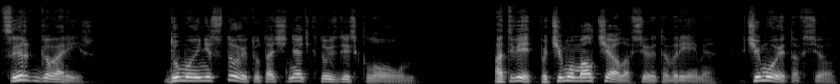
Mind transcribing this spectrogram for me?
Цирк, говоришь? Думаю, не стоит уточнять, кто здесь клоун. Ответь, почему молчала все это время? Чему это все?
